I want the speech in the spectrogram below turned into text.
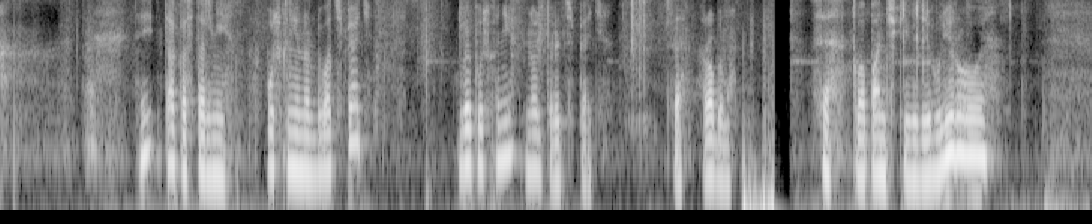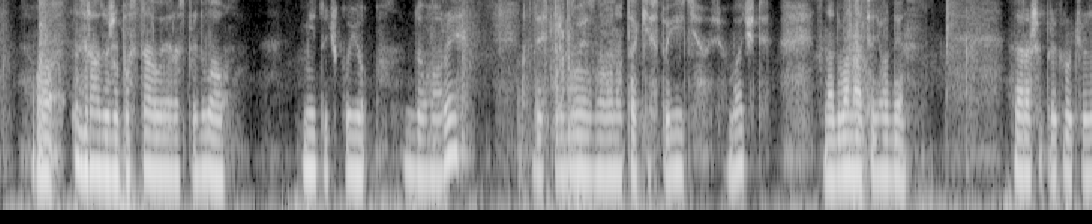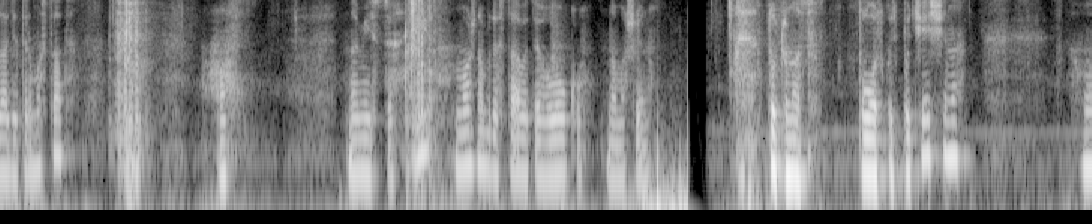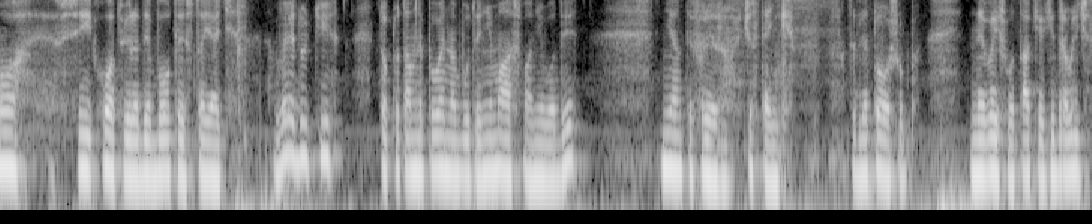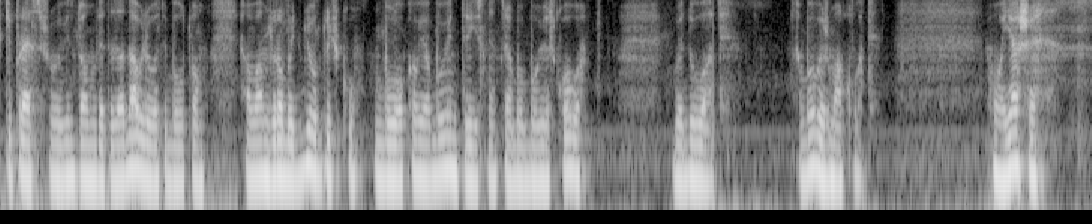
І так остальні. Впускні 0,25, випускні 0,35. Все, робимо. Все, клапанчики відрегулювали. О, зразу же поставив, я розпредвал міточкою догори. Десь приблизно воно так і стоїть. Ось, бачите? На 12 годин. Зараз ще прикручу ззаді термостат. О, на місце. І можна буде ставити головку на машину. Тут у нас плоскость почищена. О, всі отвіри, де болти стоять, видуті. Тобто там не повинно бути ні масла, ні води, ні антифризу. Чистенькі. Це для того, щоб не вийшло так, як гідравлічний прес, що ви вінтом будете задавлювати болтом, а вам зробить дюрдочку блокові, або він трісне. Треба обов'язково видувати або вижмакувати. О, я ще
